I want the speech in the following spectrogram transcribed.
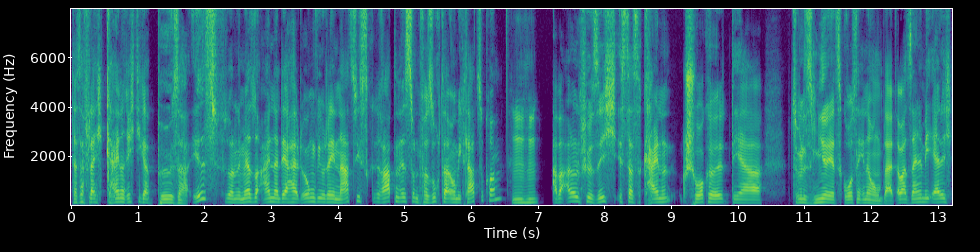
dass er vielleicht kein richtiger Böser ist, sondern mehr so einer, der halt irgendwie unter den Nazis geraten ist und versucht da irgendwie klarzukommen. Mhm. Aber an und für sich ist das kein Schurke, der zumindest mir jetzt groß in Erinnerung bleibt. Aber seien wir ehrlich,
